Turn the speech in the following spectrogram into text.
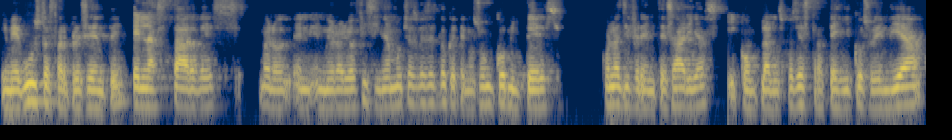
y me gusta estar presente. En las tardes, bueno, en, mi horario de oficina muchas veces lo que tengo son comités con las diferentes áreas y con planes pues estratégicos. Hoy en día,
